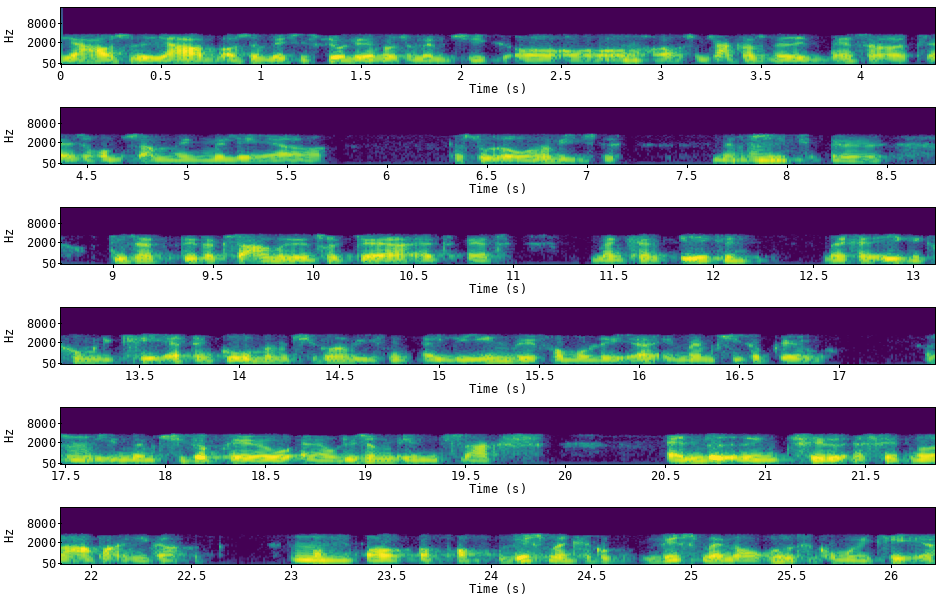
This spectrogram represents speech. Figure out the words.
jeg har også, jeg har også været med til skrivelærer som matematik, og, og, og har som sagt også været i masser af klasserumsammenhæng med lærere, der stod og underviste matematik. Mm. Øh, det, der, det, der er klart med det indtryk, det er, at, at man kan ikke man kan ikke kommunikere den gode matematikundervisning alene ved at formulere en matematikopgave. Altså, mm. fordi en matematikopgave er jo ligesom en slags anledning til at sætte noget arbejde i gang. Mm. Og, og, og, og hvis, man kan, hvis man overhovedet kan kommunikere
